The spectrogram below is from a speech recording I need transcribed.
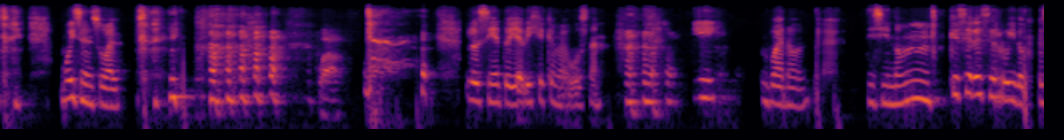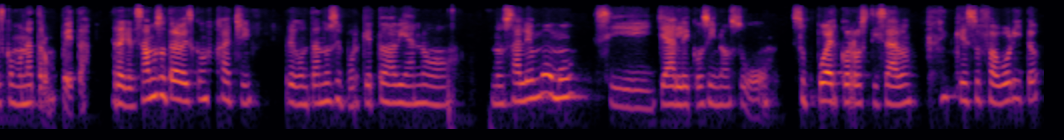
muy sensual. wow. Lo siento, ya dije que me gustan. Y bueno, diciendo, mm, ¿qué será ese ruido que es como una trompeta? Regresamos otra vez con Hachi, preguntándose por qué todavía no, no sale Mumu, si ya le cocinó su, su puerco rostizado, que es su favorito,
